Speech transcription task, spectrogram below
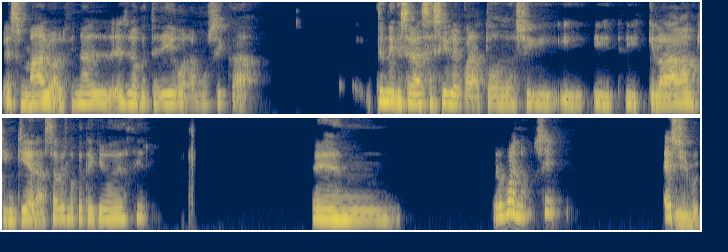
es malo. Al final es lo que te digo, la música tiene que ser accesible para todos y, y- y- y que lo hagan quien quiera. ¿Sabes lo que te quiero decir? Em, pero bueno, sí, y, eso.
